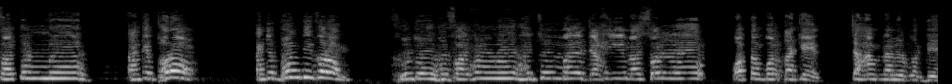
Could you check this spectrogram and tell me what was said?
ফাতুল্লু, তাকে ধরো, তাকে বন্দি করো। খুদু ফাতুল্লু হুতুমাল জাহিম, সাল্লু। অতঃপর তাকে জাহান্নামের মধ্যে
